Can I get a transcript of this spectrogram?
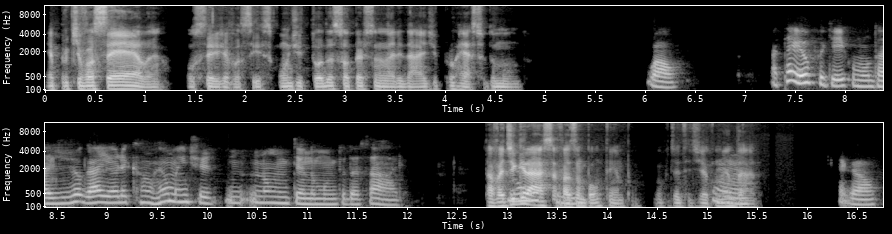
é porque você é ela, ou seja, você esconde toda a sua personalidade pro resto do mundo. Uau. Até eu fiquei com vontade de jogar e olha que eu realmente não entendo muito dessa área. Tava de Mas, graça assim, faz um bom tempo. Eu podia ter te recomendado. É, legal.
